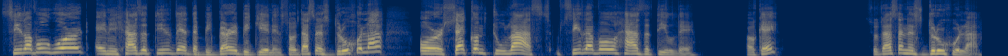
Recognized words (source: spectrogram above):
syllable word and it has a tilde at the very beginning. So that's esdrújula or second to last syllable has a tilde. Okay? So that's an esdrújula.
